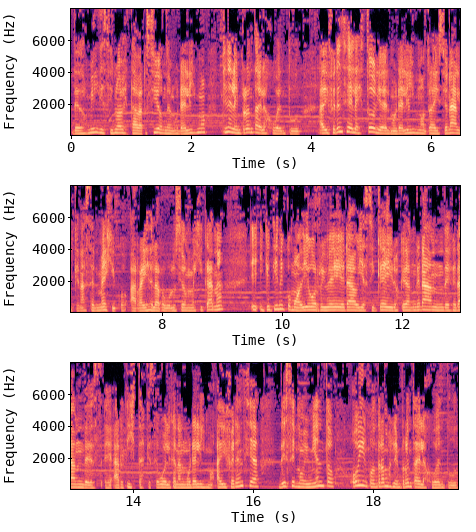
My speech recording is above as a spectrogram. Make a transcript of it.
de 2019, esta versión del muralismo, tiene la impronta de la juventud. A diferencia de la historia del muralismo tradicional que nace en México a raíz de la Revolución Mexicana eh, y que tiene como a Diego Rivera y a Siqueiros, que eran grandes, grandes eh, artistas que se vuelcan al muralismo, a diferencia de ese movimiento, hoy encontramos la impronta de la juventud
